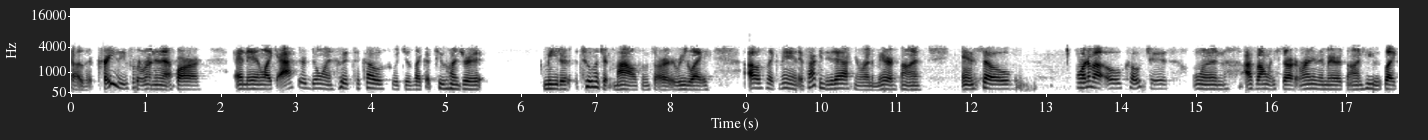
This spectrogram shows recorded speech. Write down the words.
guys are crazy for running that far. And then like after doing hood to coast, which is like a 200 meter, 200 miles, I'm sorry, relay, I was like, man, if I can do that, I can run a marathon. And so one of my old coaches, when I finally started running the marathon, he was like,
